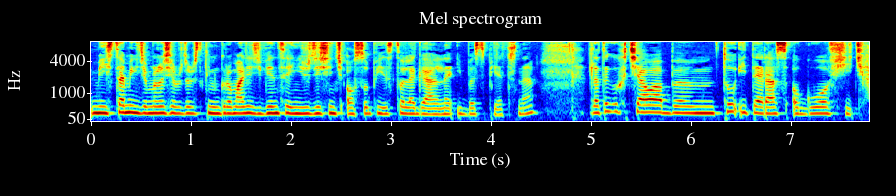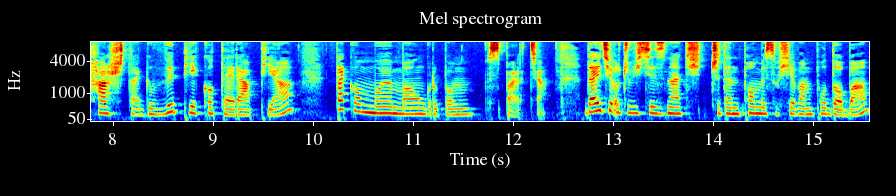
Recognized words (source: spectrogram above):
miejscami, gdzie może się przede wszystkim gromadzić więcej niż 10 osób i jest to legalne i bezpieczne. Dlatego chciałabym tu i teraz ogłosić hashtag wypiekoterapia, taką moją małą grupą wsparcia. Dajcie oczywiście znać, czy ten pomysł się Wam podoba,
